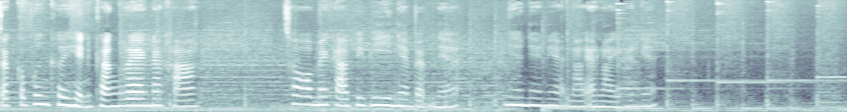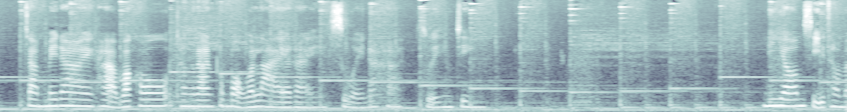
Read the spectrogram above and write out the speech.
จ็คก็เพิ่งเคยเห็นครั้งแรกนะคะ ชอบไหมคะพี่ๆเนี่ยแบบเนี้ยเนี่ยเนี่ยเนี่ยลายอะไรคะเนี่ยจำไม่ได้ค่ะว่าเขาทางร้านเขาบอกว่าลายอะไรสวยนะคะ สวยจริงๆนี่ย้อมสีธรรม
